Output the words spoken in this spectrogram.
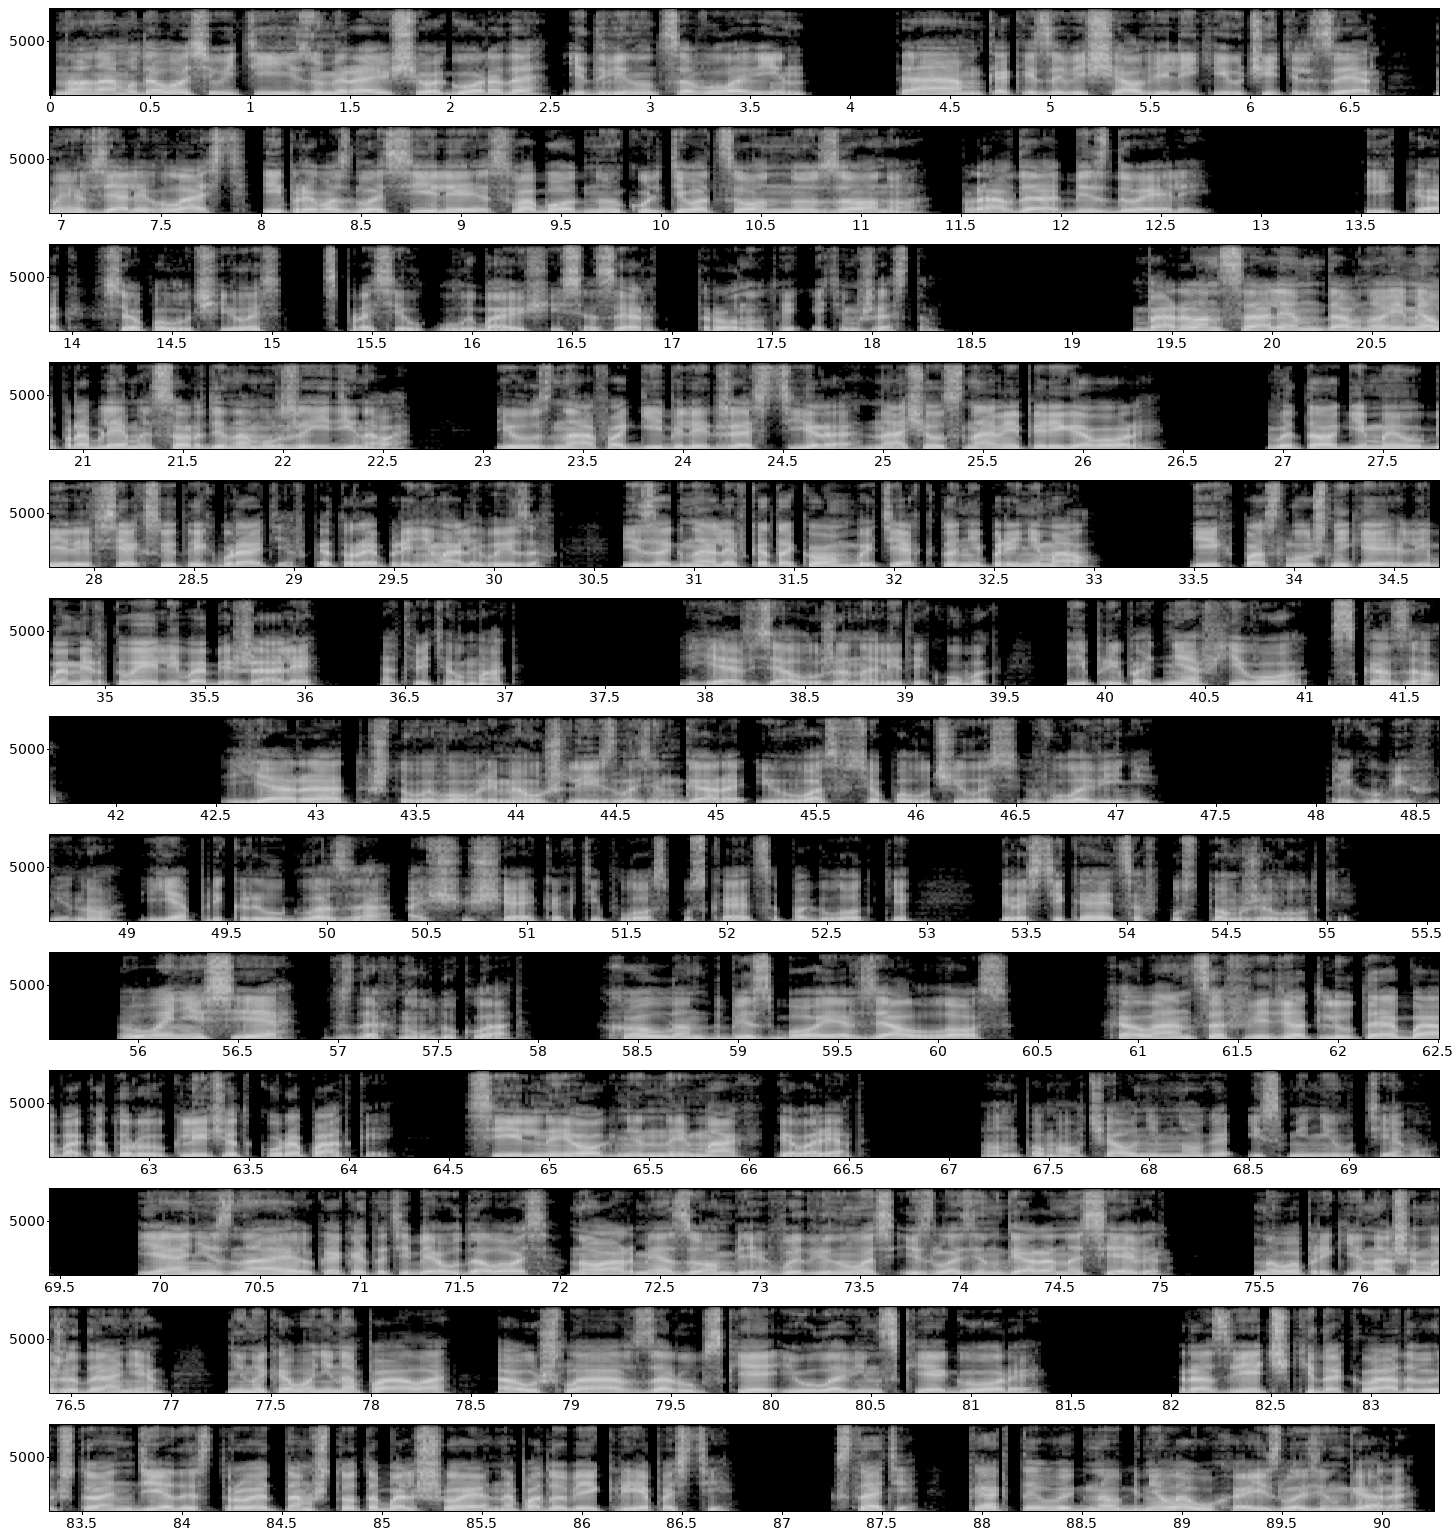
но нам удалось уйти из умирающего города и двинуться в Улавин. Там, как и завещал великий учитель Зер, мы взяли власть и провозгласили свободную культивационную зону, правда, без дуэлей. «И как все получилось?» — спросил улыбающийся Зер, тронутый этим жестом. Барон Салем давно имел проблемы с Орденом Лжеединого и, узнав о гибели Джастира, начал с нами переговоры. В итоге мы убили всех святых братьев, которые принимали вызов, и загнали в катакомбы тех, кто не принимал. Их послушники либо мертвы, либо бежали», — ответил маг. Я взял уже налитый кубок и, приподняв его, сказал. «Я рад, что вы вовремя ушли из Лазингара и у вас все получилось в Уловине». Пригубив вино, я прикрыл глаза, ощущая, как тепло спускается по глотке и растекается в пустом желудке. «Увы, не все», — вздохнул Дуклад. «Холланд без боя взял лос. Холландцев ведет лютая баба, которую кличат Куропаткой. Сильный огненный маг, говорят». Он помолчал немного и сменил тему. «Я не знаю, как это тебе удалось, но армия зомби выдвинулась из Лазингара на север, но, вопреки нашим ожиданиям, ни на кого не напала, а ушла в Зарубские и Уловинские горы. Разведчики докладывают, что андеды строят там что-то большое, наподобие крепости. Кстати, как ты выгнал Гнилоуха из Лазингара?»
